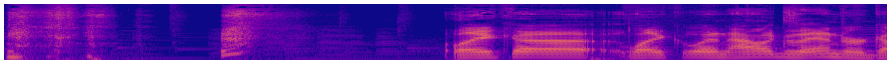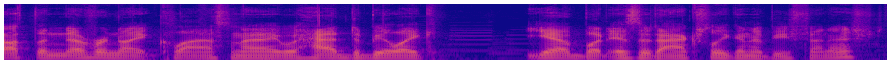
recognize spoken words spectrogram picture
like uh like when Alexander got the Nevernight class and I had to be like, yeah, but is it actually going to be finished?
